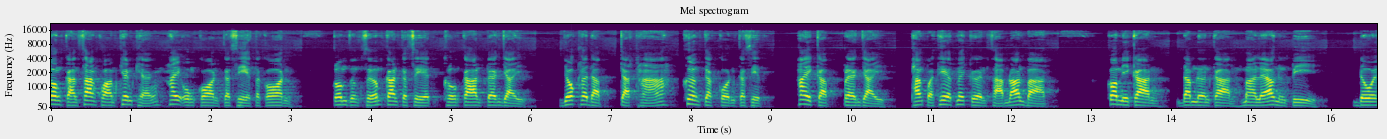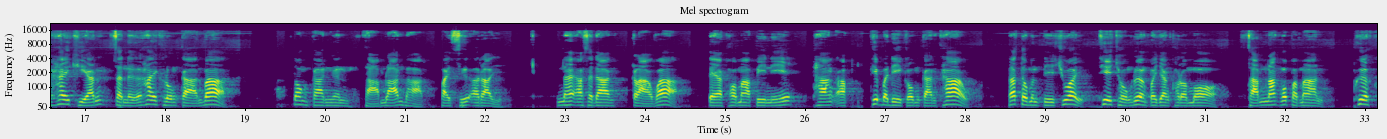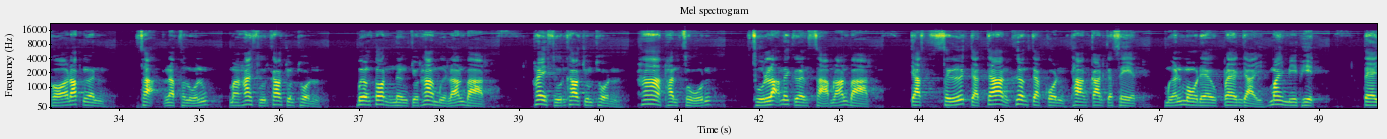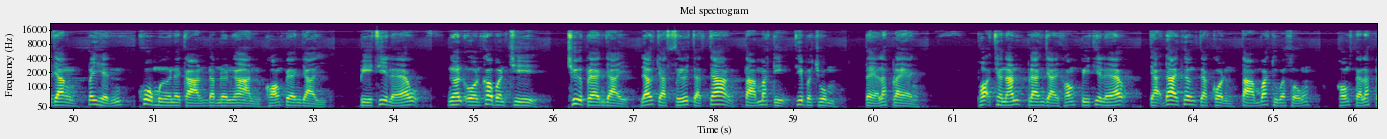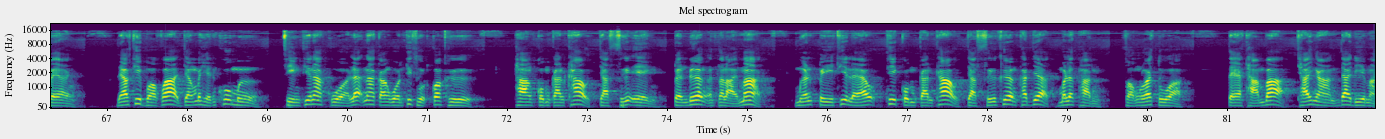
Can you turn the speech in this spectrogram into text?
ต้องการสร้างความเข้มแข็งให้องค์กรเกษตรกร กรมส่งเสริมการเกษตร โครงการแปลงใหญ่ ยกระดับจัดหาเครื่องจักรกลเกษตร ให้กับแปลงใหญ่ ทั้งประเทศไม่เกิน 3 ล้านบาท ก็มีการดำเนินการมาแล้วหนึ่งปี โดยให้เขียนเสนอให้โครงการว่า ต้องการเงิน 3 ล้านบาทไปซื้ออะไรนายอัสดางกล่าวว่า แต่พอมาปีนี้ทางอธิบดีกรมการข้าวรัฐมนตรีช่วยที่ชงเรื่องไปยังครมสำนักงบประมาณ เพื่อขอรับเงินสนับสนุนมาให้ศูนย์ข้าวชุมชน เบื้องต้น 1.5หมื่นล้านบาท ให้ศูนย์ข้าวชุมชน 5,000 ศูนย์ศูนย์ละไม่เกิน 3 ล้านบาท จัดซื้อจัดจ้างเครื่องจักรกลทางการเกษตร เหมือนโมเดลแปลงใหญ่ไม่มีผิด แต่ยังไม่เห็นคู่มือในการดำเนินงานของแปลงใหญ่ ปีที่แล้ว เงินโอนเข้าบัญชี ชื่อแปลงใหญ่ แล้วจัดซื้อจัดจ้างตามมติที่ประชุมแต่ละแปลง เพราะฉะนั้นแปลงใหญ่ของปีที่แล้ว จะได้เครื่องจักรกลตามวัตถุประสงค์ของแต่ละแปลง แล้วที่บอกว่ายังไม่เห็นคู่มือ สิ่งที่น่ากลัวและน่ากังวลที่สุดก็คือ ทางกรมการข้าวจัดซื้อเองเป็นเรื่องอันตรายมาก เหมือนปีที่แล้วที่กรมการข้าวจัดซื้อเครื่องคัดแยกเมล็ดพันธุ์200 ตัว แต่ถามว่าใช้งานได้ดีไหม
